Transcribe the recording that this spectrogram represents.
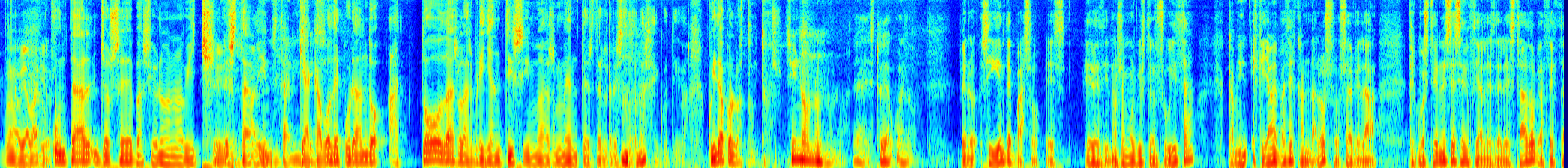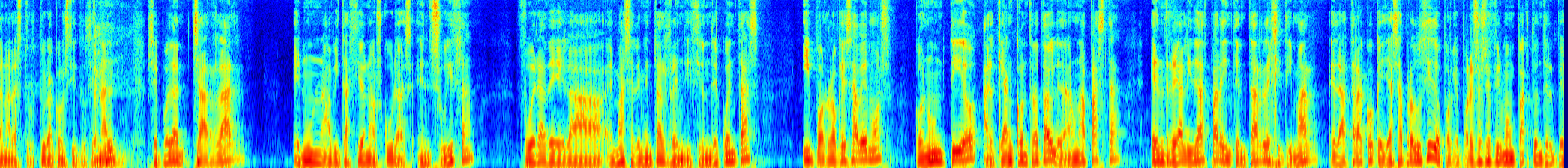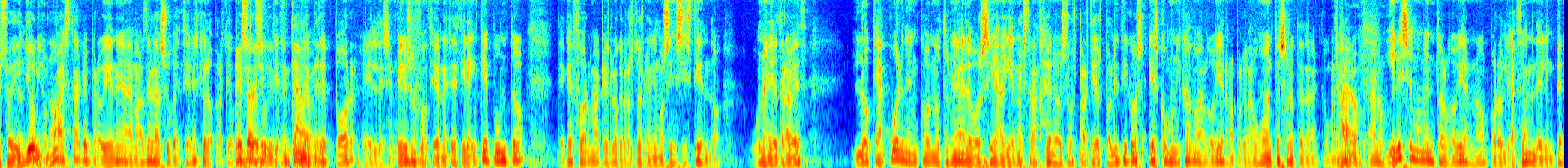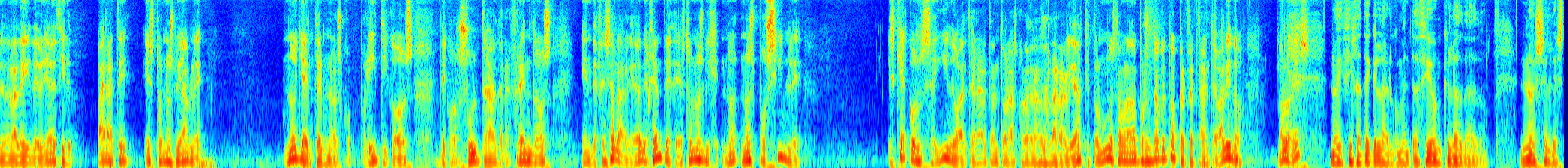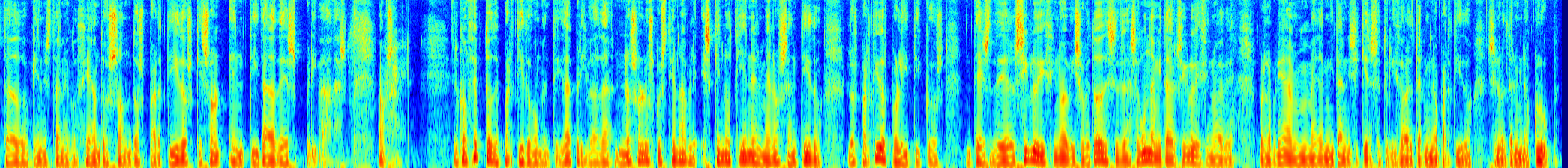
Bueno, había varios. Un tal José Basionovich Stalin, que acabó depurando a todas las brillantísimas mentes del resto de la ejecutiva. Cuidado con los tontos. Sí, no, no, no, no. estoy de acuerdo. Pero siguiente paso es, es decir, nos hemos visto en Suiza, que es que ya me parece escandaloso, o sea, que, la, que cuestiones esenciales del Estado que afectan a la estructura constitucional se puedan charlar en una habitación a oscuras en Suiza, fuera de la más elemental rendición de cuentas, y por lo que sabemos, con un tío al que han contratado y le dan una pasta, en realidad para intentar legitimar el atraco que ya se ha producido, porque por eso se firma un pacto entre el PSOE y Junts, ¿no? Pasta que proviene además de las subvenciones que los partidos políticos obtienen por el desempeño de sus funciones, es decir, en qué punto, de qué forma, que es lo que nosotros venimos insistiendo una y otra vez, lo que acuerden con nocturnidad de alevosía y en el extranjero estos partidos políticos es comunicado al gobierno, porque en algún momento se lo tendrán que comunicar. Y en ese momento el gobierno, por obligación del imperio de la ley, debería decir, párate, esto no es viable. No ya en términos políticos, de consulta, de refrendos, en defensa de la realidad vigente. Esto no es, no, es posible es que ha conseguido alterar tanto las coordenadas de la realidad que todo el mundo está hablando por sentado que todo es perfectamente válido. No lo es. No, y fíjate que la argumentación que le ha dado no es el Estado quien está negociando, son dos partidos que son entidades privadas. Vamos a ver. El concepto de partido como entidad privada no solo es cuestionable, es que no tiene el menor sentido. Los partidos políticos, desde el siglo XIX y sobre todo desde la segunda mitad del siglo XIX, por la primera mitad ni siquiera se utilizaba el término partido, sino el término club,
